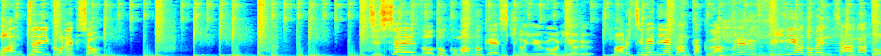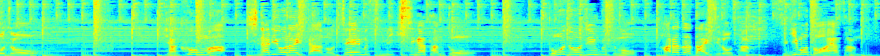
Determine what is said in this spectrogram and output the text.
ワンチャイコネクション。実写映像とコマンド形式の融合によるマルチメディア感覚あふれる推理アドベンチャーが登場。脚本はシナリオライターのジェームス・ミキ氏が担当。登場人物も原田大二郎さん杉本彩さん。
